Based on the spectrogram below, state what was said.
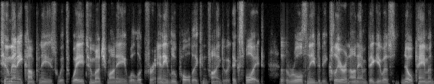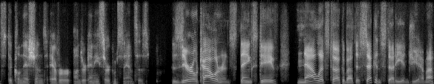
Too many companies with way too much money will look for any loophole they can find to exploit. The rules need to be clear and unambiguous. No payments to clinicians ever under any circumstances. Zero tolerance. Thanks, Dave. Now let's talk about the second study in JAMA.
